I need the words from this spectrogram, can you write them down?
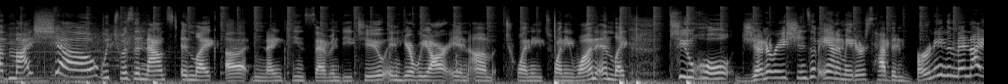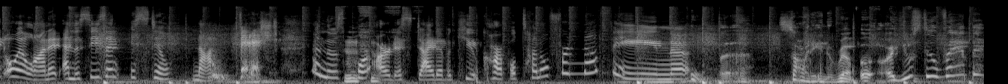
of my show, which was announced in like uh 1972, and here we are in um 2021, and like two whole generations of animators have been burning the midnight oil on it, and the season is still not finished. And those poor artists died of acute carpal tunnel for nothing. Uh, sorry to interrupt. Uh, are you still vamping?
